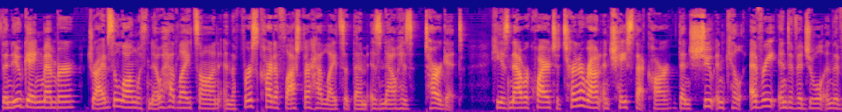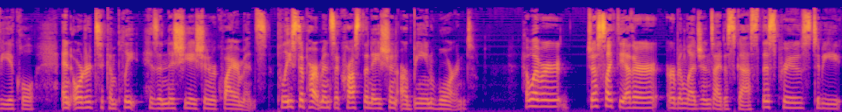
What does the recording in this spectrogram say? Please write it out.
The new gang member drives along with no headlights on, and the first car to flash their headlights at them is now his target. He is now required to turn around and chase that car, then shoot and kill every individual in the vehicle in order to complete his initiation requirements. Police departments across the nation are being warned. However, just like the other urban legends I discussed, this proves to be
